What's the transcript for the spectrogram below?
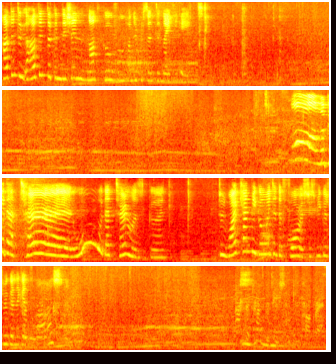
How did the how did the condition not go from 100% to 98? Good. Dude, why can't we go into the forest just because we're gonna get lost? Asset transportation in progress.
